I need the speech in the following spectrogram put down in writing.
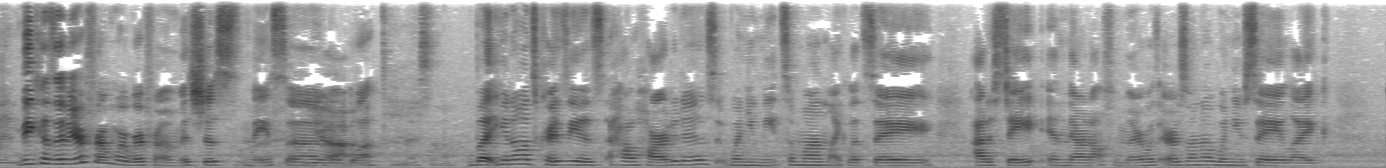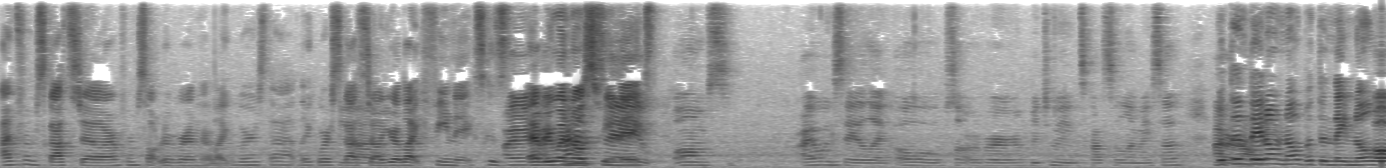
because if you're from where we're from, it's just Mesa, yeah. blah blah. Mesa. But you know what's crazy is how hard it is when you meet someone like let's say out of state and they're not familiar with Arizona when you say like I'm from Scottsdale or I'm from Salt River and they're like where's that like where's Scottsdale Yeah. you're like Phoenix cuz everyone knows say, Phoenix um, I always say like, oh, Salt River between Scottsdale and Mesa. I but then know. they don't know but then they know Oh,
